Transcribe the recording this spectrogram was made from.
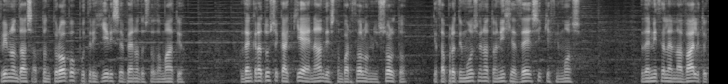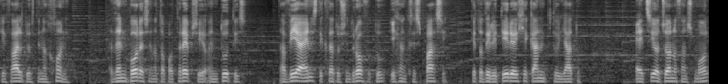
κρίνοντας από τον τρόπο που τριγύρισε μπαίνοντας στο δωμάτιο. Δεν κρατούσε κακία ενάντια στον Παρθόλομιο Σόλτο και θα προτιμούσε να τον είχε δέσει και φημώσει. Δεν ήθελε να βάλει το κεφάλι του στην αγχώνη. Δεν μπόρεσε να το αποτρέψει εν τούτης, τα βία ένστικτα του συντρόφου του είχαν ξεσπάσει και το δηλητήριο είχε κάνει τη δουλειά του. Έτσι, ο Τζόναθαν Σμολ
